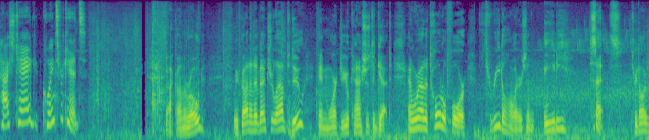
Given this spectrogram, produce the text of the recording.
Hashtag coins for kids. Back on the road. We've got an adventure lab to do and more geocaches to get. And we're at a total for $3.80 cents. Three dollars.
